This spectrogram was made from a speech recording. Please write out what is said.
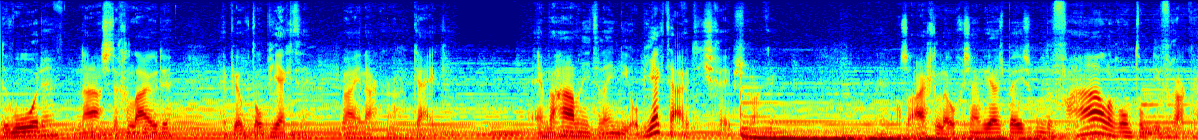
de woorden, naast de geluiden, heb je ook de objecten waar je naar kan kijken. En we halen niet alleen die objecten uit die scheepswrakken. Als archeologen zijn we juist bezig om de verhalen rondom die wrakken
